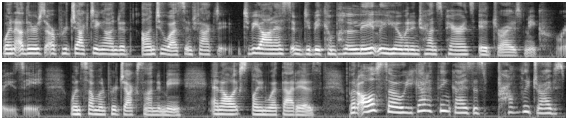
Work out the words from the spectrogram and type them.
when others are projecting onto onto us. In fact, to be honest and to be completely human and transparent, it drives me crazy when someone projects onto me, and I'll explain what that is. But also, you got to think guys, this probably drives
